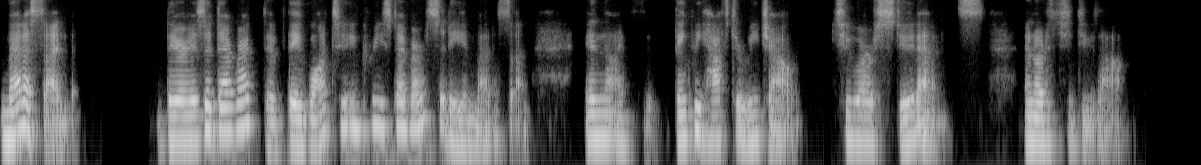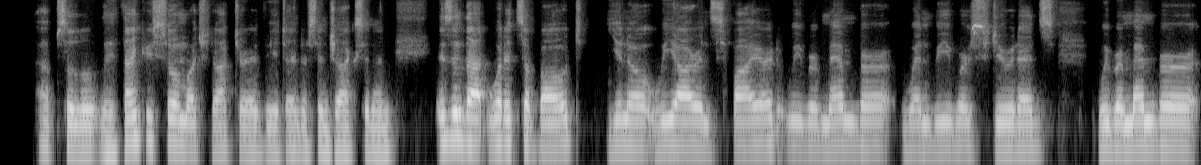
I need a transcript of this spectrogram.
medicine. There is a directive. They want to increase diversity in medicine. And I think we have to reach out to our students in order to do that. Absolutely. Thank you so much, Dr. Evita Anderson Jackson. And isn't that what it's about? You know, we are inspired. We remember when we were students, we remember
